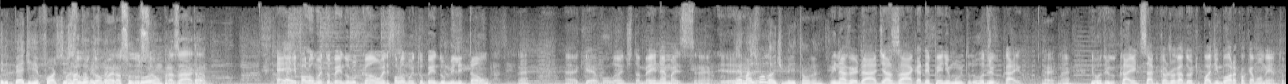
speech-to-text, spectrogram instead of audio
ele pede reforços Mas o exatamente Lucão pra não era a solução pra zaga? Então, É, ele falou muito bem do Lucão, ele falou muito bem do Militão, né? É, que é volante também, né? Mas. É, é mais volante o Militão, né? E na verdade a zaga depende muito do Rodrigo Caio. É. Né? E o Rodrigo Caio a gente sabe que é um jogador que pode ir embora a qualquer momento.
